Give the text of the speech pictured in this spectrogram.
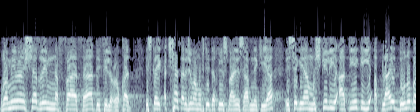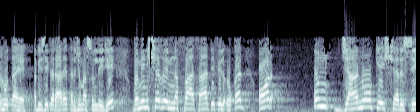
ومین شر نفاثات فی العقد۔ اس کا ایک اچھا ترجمہ مفتی تقی عثمانی صاحب نے کیا۔ اس سے کہ یہاں مشکل یہ آتی ہے کہ یہ اپلائی دونوں پر ہوتا ہے۔ ابھی ذکر آ رہا ہے، ترجمہ سن لیجیے۔ ومن شر النفاثات فی العقد، اور ان جانوں کے شر سے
